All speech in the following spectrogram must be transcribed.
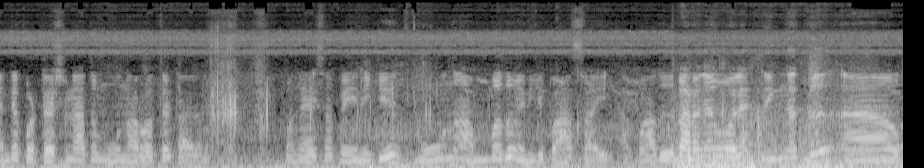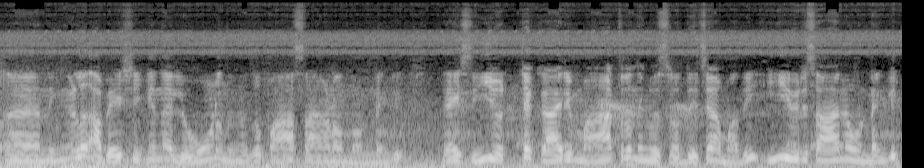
എന്റെ കൊട്ടേഷനകത്ത് മൂന്ന് അറുപത്തെട്ടായിരുന്നു അപ്പം ഗൈസ് അപ്പോൾ എനിക്ക് മൂന്ന് അമ്പതും എനിക്ക് പാസ്സായി. അപ്പോൾ അത് പറഞ്ഞ പോലെ നിങ്ങൾക്ക് നിങ്ങൾ അപേക്ഷിക്കുന്ന ലോണ് നിങ്ങൾക്ക് പാസ്സാകണമെന്നുണ്ടെങ്കിൽ ഗൈസ് ഈ ഒറ്റ കാര്യം മാത്രം നിങ്ങൾ ശ്രദ്ധിച്ചാൽ മതി. ഈ ഒരു സാധനം ഉണ്ടെങ്കിൽ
